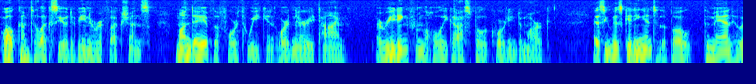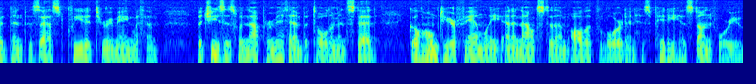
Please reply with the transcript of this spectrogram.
Welcome to Lectio Divina Reflections, Monday of the fourth week in Ordinary Time. A reading from the Holy Gospel according to Mark. As he was getting into the boat, the man who had been possessed pleaded to remain with him. But Jesus would not permit him, but told him instead, Go home to your family and announce to them all that the Lord in his pity has done for you.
